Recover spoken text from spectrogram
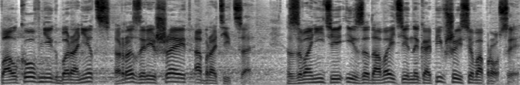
Полковник Баронец разрешает обратиться. Звоните и задавайте накопившиеся вопросы.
